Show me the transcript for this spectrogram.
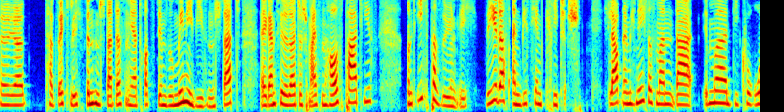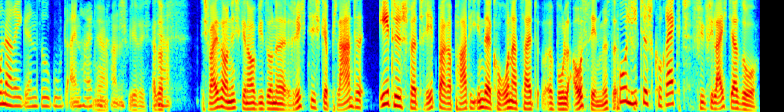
Ja, tatsächlich finden stattdessen ja trotzdem so Mini-Wiesen statt. Äh, ganz viele Leute schmeißen Hauspartys. Und ich persönlich sehe das ein bisschen kritisch. Ich glaube nämlich nicht, dass man da immer die Corona-Regeln so gut einhalten Ja, kann. schwierig. Also Ja. ich weiß auch nicht genau, wie so eine richtig geplante, ethisch vertretbare Party in der Corona-Zeit äh, wohl aussehen müsste. Politisch korrekt. V vielleicht ja so.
